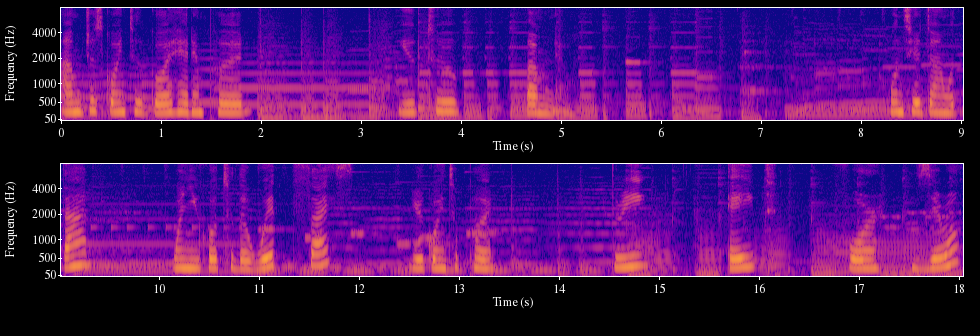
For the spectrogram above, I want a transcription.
I'm just going to go ahead and put YouTube thumbnail. Once you're done with that, when you go to the width size, you're going to put 3840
